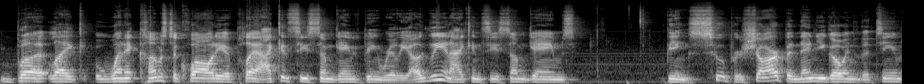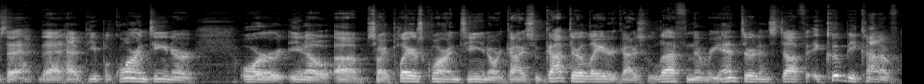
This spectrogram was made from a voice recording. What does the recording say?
but like when it comes to quality of play, I can see some games being really ugly, and I can see some games being super sharp. And then you go into the teams that that had people quarantine or or you know uh, sorry players quarantine or guys who got there later guys who left and then re-entered and stuff it could be kind of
